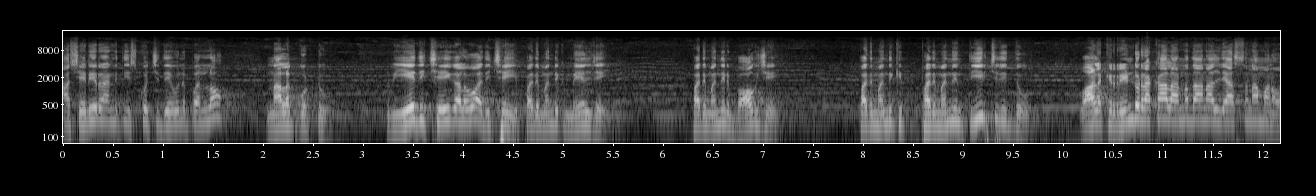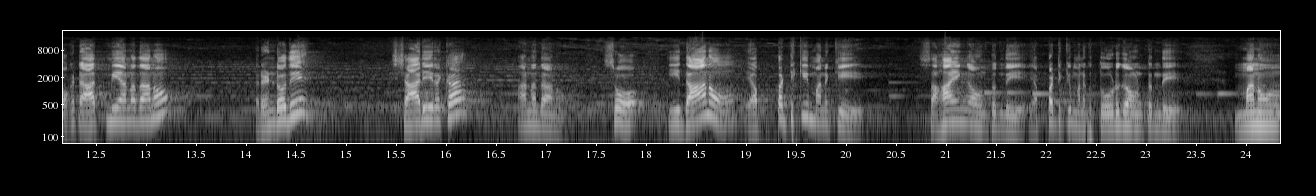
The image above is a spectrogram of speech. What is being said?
ఆ శరీరాన్ని తీసుకొచ్చి దేవుని పనిలో నలగొట్టు. నువ్వు ఏది చేయగలవో అది చేయి. పది మందికి మేలు చేయి. పది మందిని బాగు చేయి. పది మందికి పది మందిని తీర్చిదిద్దు. వాళ్ళకి రెండు రకాల అన్నదానాలు చేస్తున్నాం మనం. ఒకటి ఆత్మీయ అన్నదానం రెండోది శారీరక అన్నదానం. సో ఈ దానం ఎప్పటికీ మనకి సహాయంగా ఉంటుంది ఎప్పటికీ మనకు తోడుగా ఉంటుంది. మనం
